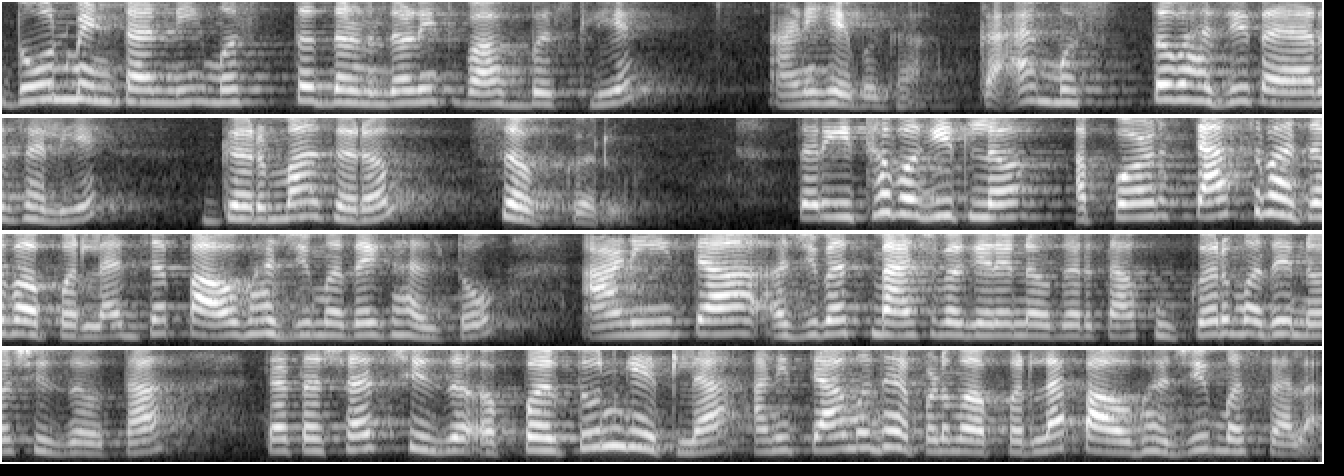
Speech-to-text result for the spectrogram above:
दोन मिनिटांनी मस्त दणदणीत वाफ बसली आहे. आणि हे बघा काय मस्त भाजी तयार झाली आहे. गरमागरम सर्व करू. तर इथं बघितलं आपण त्याच भाज्या वापरल्यात ज्या पावभाजीमध्ये घालतो. आणि त्या अजिबात मॅश वगैरे न करता कुकरमध्ये न शिजवता त्या तशाच शिज परतून घेतल्या. आणि त्यामध्ये आपण वापरला पावभाजी मसाला.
